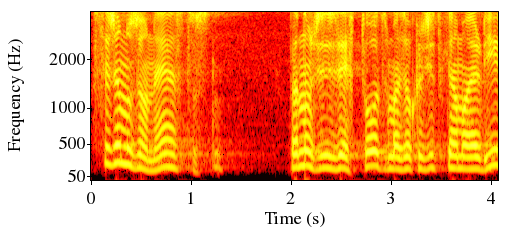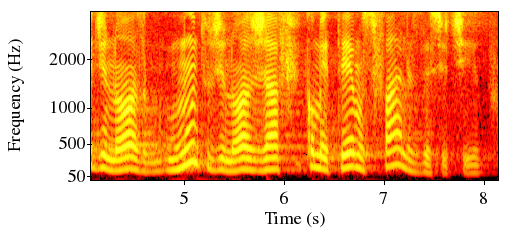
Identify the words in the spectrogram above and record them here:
Sejamos honestos. Para não dizer todos, mas eu acredito que a maioria de nós, muitos de nós, já cometemos falhas desse tipo.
